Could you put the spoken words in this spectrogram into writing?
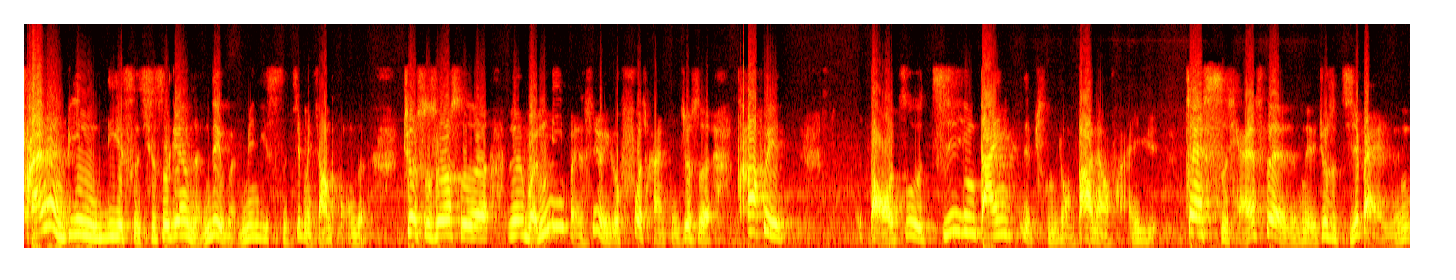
传染病历史其实跟人类文明历史基本相同的，就是说是文明本身有一个副产品，就是它会导致基因单一的品种大量繁育。在史前时代，人类就是几百人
